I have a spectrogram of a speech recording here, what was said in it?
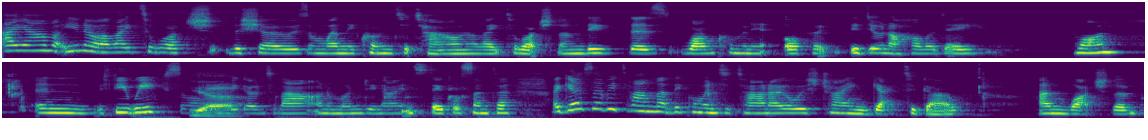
I am. You know, I like to watch the shows, and when they come to town, I like to watch them. They, there's one coming in- up. They're doing a holiday one in a few weeks. So I'm Yeah. going to be going to that on a Monday night in Staples Center. I guess every time that they come into town, I always try and get to go and watch them.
